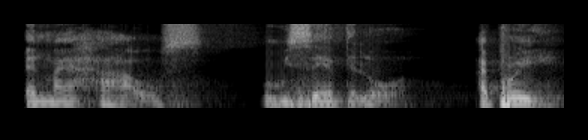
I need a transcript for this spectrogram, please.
and my house, we will serve the Lord. I pray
